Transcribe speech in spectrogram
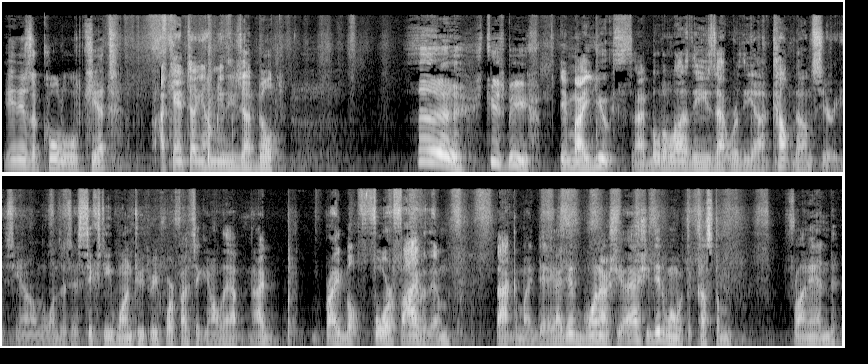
it is a cool old kit. I can't tell you how many of these I built. Uh, excuse me. In my youth, I built a lot of these that were the uh, countdown series. You know, the ones that said 61, 2, 3, 4, 5, 6, you know, all that. I probably built four or five of them back in my day. I did one actually. I actually did one with the custom front end.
